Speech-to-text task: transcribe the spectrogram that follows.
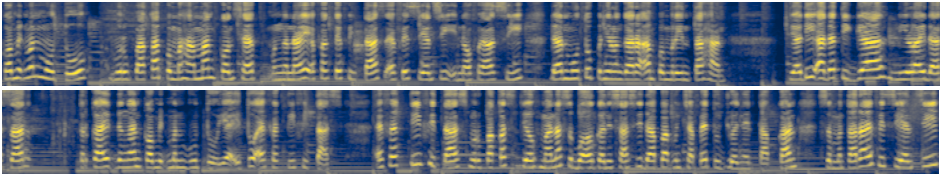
Komitmen mutu merupakan pemahaman konsep mengenai efektivitas, efisiensi, inovasi, dan mutu penyelenggaraan pemerintahan. Jadi ada tiga nilai dasar terkait dengan komitmen mutu yaitu efektivitas. Efektivitas merupakan sejauh mana sebuah organisasi dapat mencapai tujuan yang ditetapkan, sementara efisiensi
